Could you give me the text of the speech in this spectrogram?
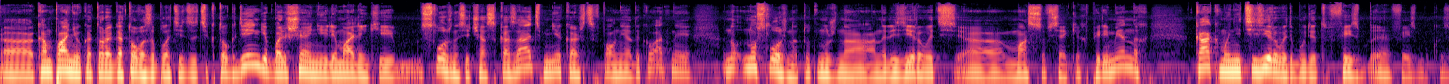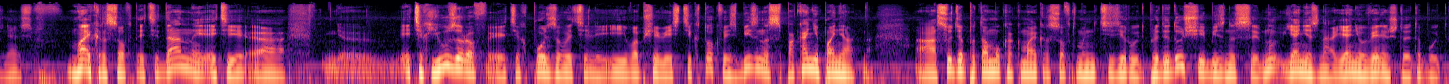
а, компанию, которая готова заплатить за ТикТок деньги, большие они или маленькие, сложно сейчас сказать, мне кажется, вполне адекватные, но, но сложно, тут нужно анализировать а, массу всяких переменных. Как монетизировать будет Facebook, э, Facebook извиняюсь, Microsoft эти данные, эти, э, э, этих юзеров, этих пользователей и вообще весь TikTok, весь бизнес, пока непонятно. А судя по тому, как Microsoft монетизирует предыдущие бизнесы, ну, я не знаю, я не уверен, что это будет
